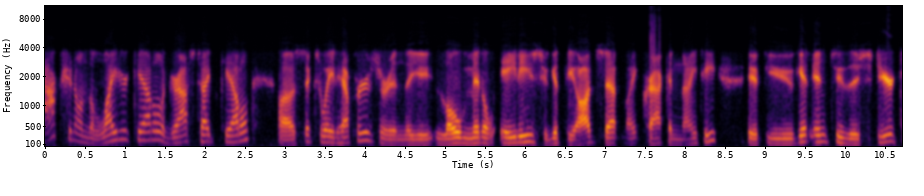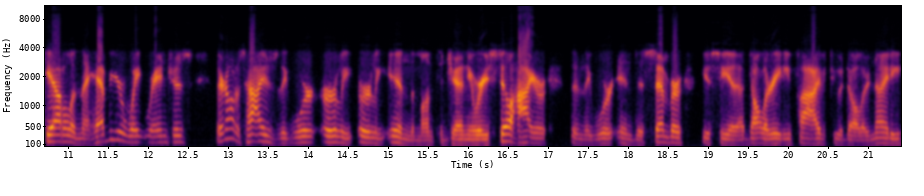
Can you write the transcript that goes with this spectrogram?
action on the lighter cattle, the grass type cattle. Uh, six weight heifers are in the low middle 80s. You get the odd set might crack a 90. If you get into the steer cattle and the heavier weight ranges, they're not as high as they were early early in the month of January. Still higher than they were in December. You see a dollar eighty-five to a dollar ninety.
